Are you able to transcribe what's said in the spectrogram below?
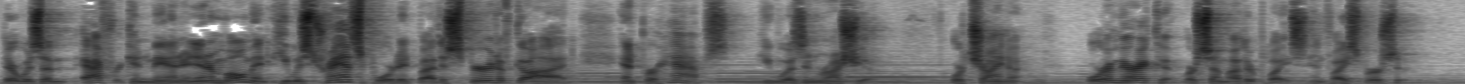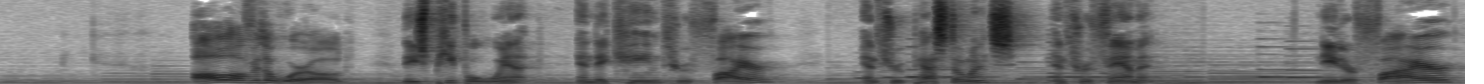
there was an African man, and in a moment he was transported by the Spirit of God, and perhaps he was in Russia or China or America or some other place, and vice versa. All over the world, these people went, and they came through fire and through pestilence and through famine. Neither fire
